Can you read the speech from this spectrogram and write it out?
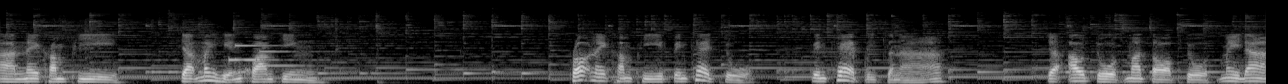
อ่านในคำพีจะไม่เห็นความจริง เพราะในคำพีเป็นแค่โจทย์เป็นแค่ปริศนา จะเอาโจทย์มาตอบโจทย์ไม่ได้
